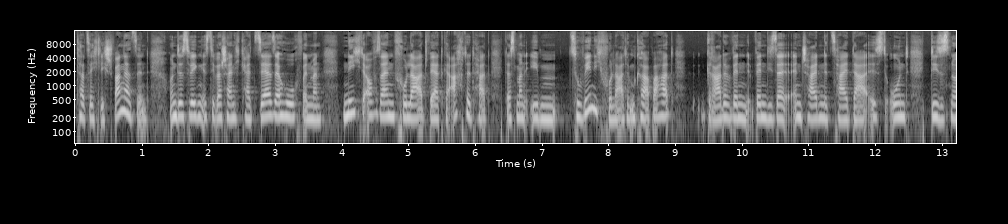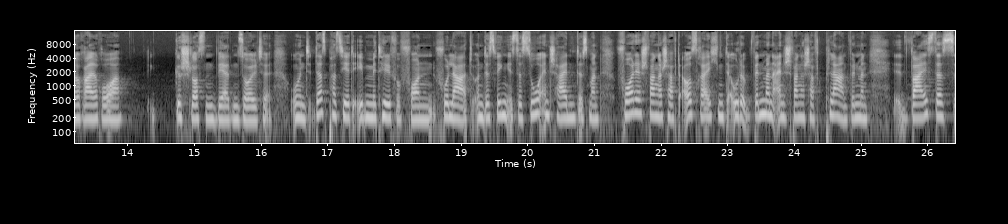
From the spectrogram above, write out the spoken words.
tatsächlich schwanger sind. Und deswegen ist die Wahrscheinlichkeit sehr, sehr hoch, wenn man nicht auf seinen Folatwert geachtet hat, dass man eben zu wenig Folat im Körper hat, gerade wenn, wenn diese entscheidende Zeit da ist und dieses Neuralrohr geschlossen werden sollte. Und das passiert eben mit Hilfe von Folat. Und deswegen ist es so entscheidend, dass man vor der Schwangerschaft ausreichend oder wenn man eine Schwangerschaft plant, wenn man äh, weiß, dass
